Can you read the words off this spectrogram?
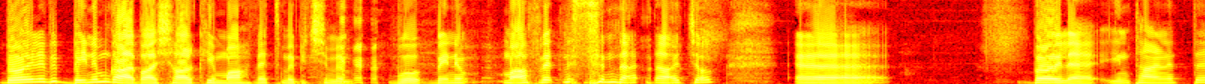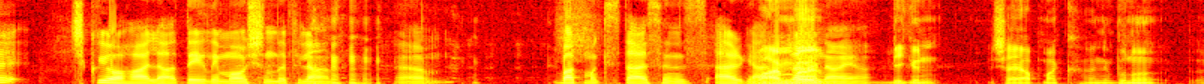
böyle bir benim galiba şarkıyı mahvetme biçimim. bu benim mahvetmesinden daha çok. Ee, böyle internette çıkıyor hala Daily Motion'da filan. Ee, bakmak isterseniz Ergen Var mı Rana'ya. bir gün şey yapmak hani bunu e,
